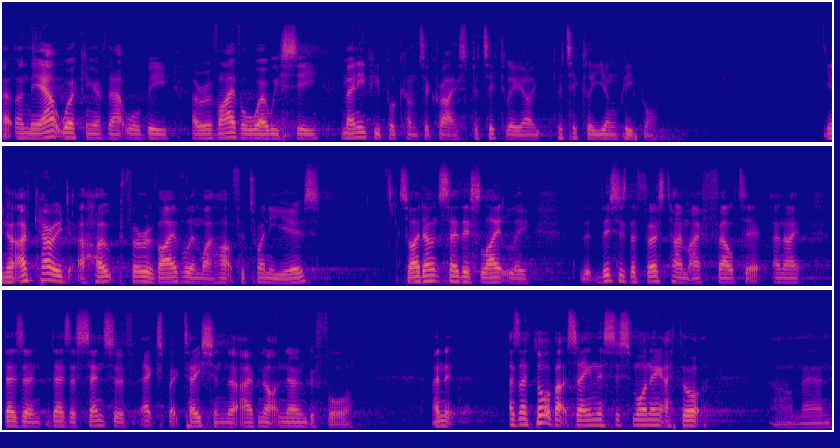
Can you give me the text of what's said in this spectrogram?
uh, and the outworking of that will be a revival where we see many people come to Christ, particularly, uh, particularly young people. You know, I've carried a hope for revival in my heart for 20 years. So I don't say this lightly. This is the first time I've felt it, and I, there's, a, there's a sense of expectation that I've not known before. And it, as I thought about saying this this morning, I thought, oh man,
